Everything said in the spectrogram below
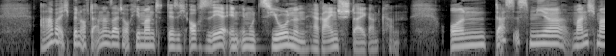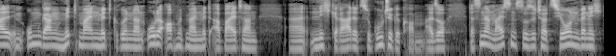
Aber ich bin auf der anderen Seite auch jemand, der sich auch sehr in Emotionen hereinsteigern kann. Und das ist mir manchmal im Umgang mit meinen Mitgründern oder auch mit meinen Mitarbeitern äh, nicht gerade zugute gekommen. Also das sind dann meistens so Situationen, wenn ich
